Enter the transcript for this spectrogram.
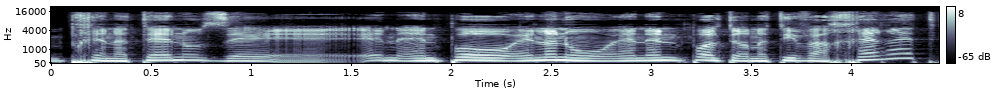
מבחינתנו זה, אין, אין פה, אין לנו, אין, אין פה אלטרנטיבה אחרת.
